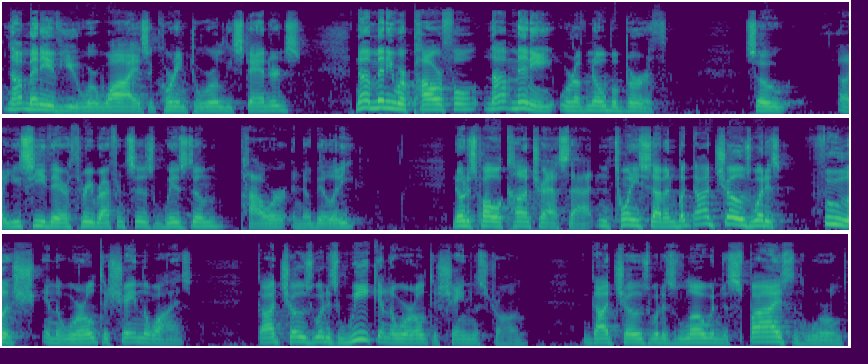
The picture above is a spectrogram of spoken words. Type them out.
Not many of you were wise according to worldly standards. Not many were powerful. Not many were of noble birth. So uh, you see there three references wisdom, power, and nobility. Notice Paul will contrast that. In 27, but God chose what is foolish in the world to shame the wise. God chose what is weak in the world to shame the strong. God chose what is low and despised in the world,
